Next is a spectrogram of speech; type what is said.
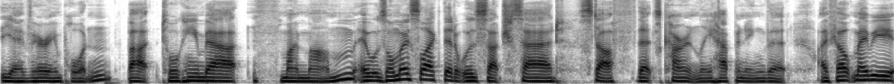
Yeah, very important. But talking about my mum, it was almost like that it was such sad stuff that's currently happening that I felt maybe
